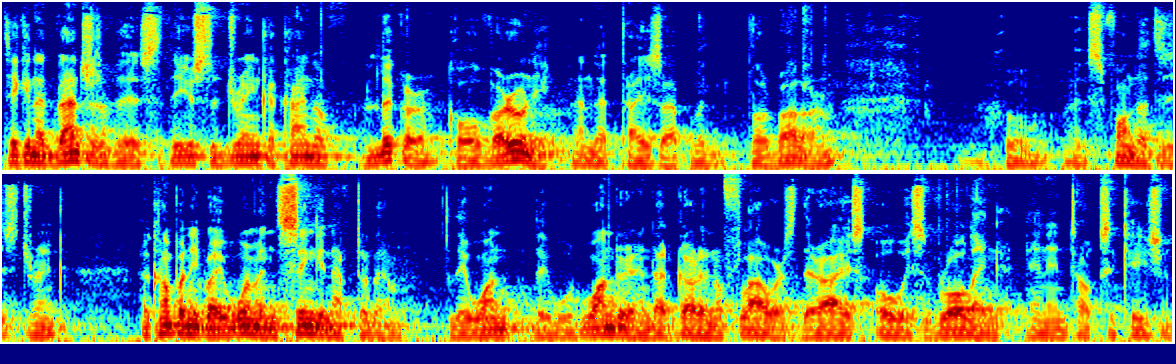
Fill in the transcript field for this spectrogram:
Taking advantage of this, they used to drink a kind of liquor called Varuni, and that ties up with Lord Balaram, who is fond of this drink, accompanied by women singing after them. They, want, they would wander in that garden of flowers, their eyes always rolling in intoxication.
